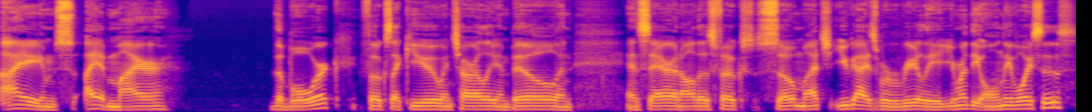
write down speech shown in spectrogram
I am. I admire the bulwark, folks like you and Charlie and Bill and and Sarah and all those folks so much. You guys were really. You weren't the only voices,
